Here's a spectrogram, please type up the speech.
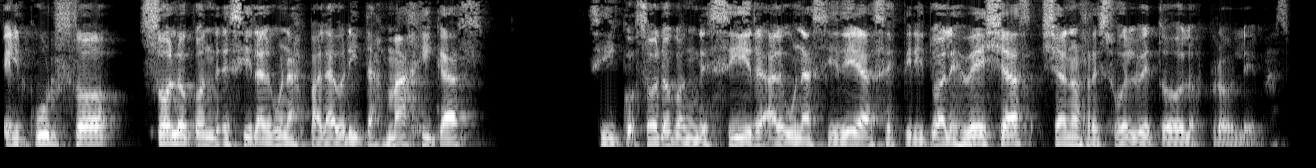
el curso, solo con decir algunas palabritas mágicas, solo con decir algunas ideas espirituales bellas, ya nos resuelve todos los problemas.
